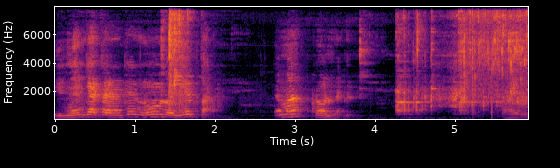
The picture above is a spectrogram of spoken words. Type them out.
ఇది ఏం చేస్తానంటే నూనెలో వేస్తాను ఏమ్మా చూడండి అది.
